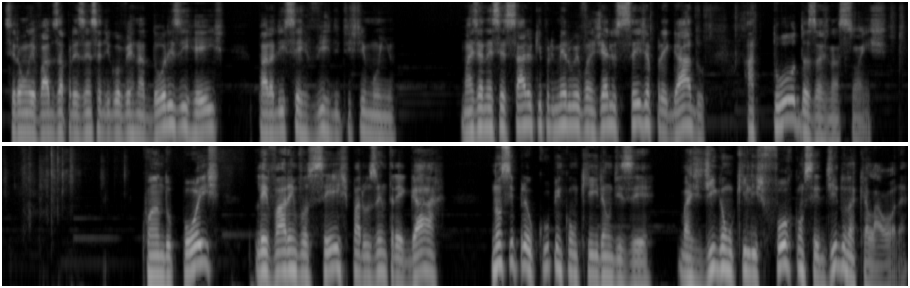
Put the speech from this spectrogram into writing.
Serão levados à presença de governadores e reis para lhes servir de testemunho mas é necessário que primeiro o evangelho seja pregado a todas as nações. Quando, pois, levarem vocês para os entregar, não se preocupem com o que irão dizer, mas digam o que lhes for concedido naquela hora.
